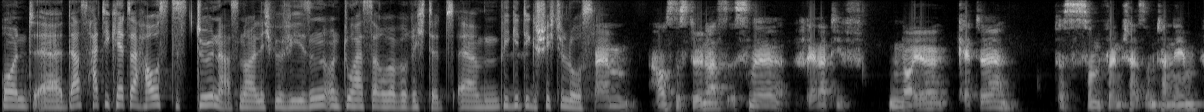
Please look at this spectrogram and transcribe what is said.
Und äh, das hat die Kette Haus des Döners neulich bewiesen und du hast darüber berichtet. Ähm, wie geht die Geschichte los? Ähm, Haus des Döners ist eine relativ neue Kette. Das ist so ein Franchise-Unternehmen.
